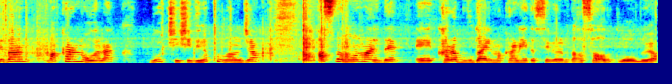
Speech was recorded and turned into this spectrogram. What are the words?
Şimdi ben makarna olarak bu çeşidini kullanacağım. Aslında normalde e, kara buğdaylı makarnayı da seviyorum. Daha sağlıklı oluyor.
